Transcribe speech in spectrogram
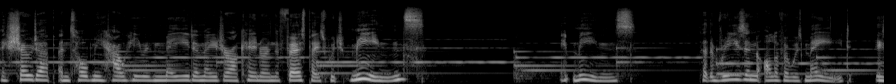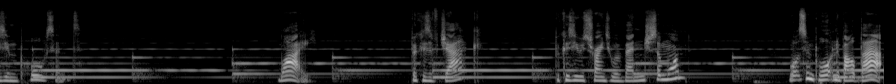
they showed up and told me how he was made a major arcana in the first place, which means. It means that the reason Oliver was made is important. Why? Because of Jack? Because he was trying to avenge someone? What's important about that?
